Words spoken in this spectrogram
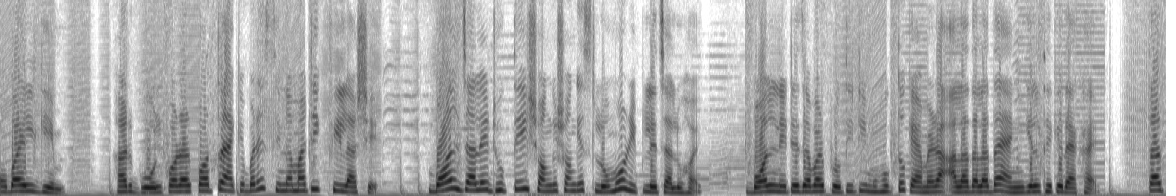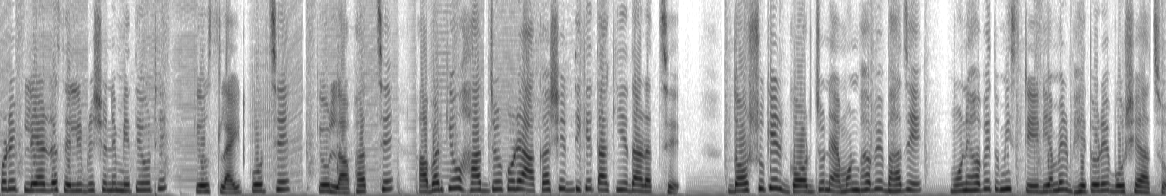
মোবাইল গেম আর গোল করার পর তো একেবারে সিনেমাটিক ফিল আসে। বল জালে ঢুকতেই সঙ্গে সঙ্গে স্লোমো রিপ্লে চালু হয়। বল নেটে যাবার প্রতিটি মুহূর্ত ক্যামেরা আলাদা আলাদা অ্যাঙ্গেল থেকে দেখায়। তারপরে প্লেয়াররা সেলিব্রেশনে মেতে ওঠে, কেউ স্লাইড করছে, কেউ লাফাচ্ছে, আবার কেউ হাত জোর করে আকাশের দিকে তাকিয়ে দাঁড়াচ্ছে। দর্শকের গর্জন এমনভাবে ভাজে মনে হবে তুমি স্টেডিয়ামের ভেতরে বসে আছো।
